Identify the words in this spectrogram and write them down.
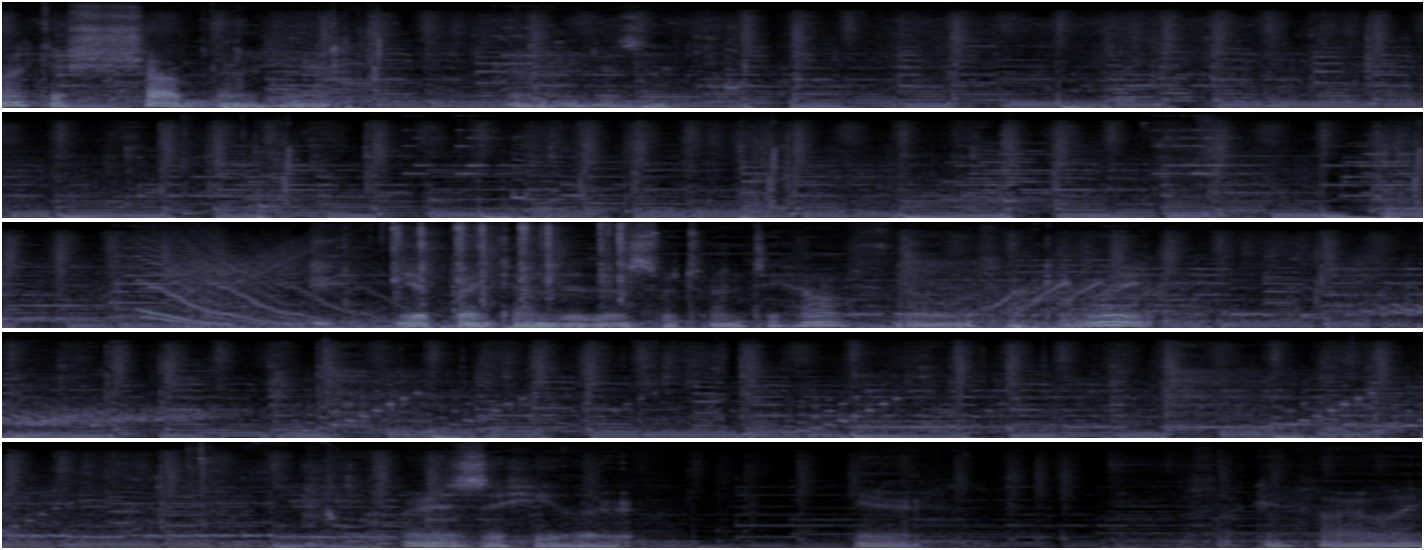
Like a shop down here? Oh, no, there isn't. Yep, I can do this for 20 health. Oh, no fucking wait. Where is the healer? Here. Fucking far away.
